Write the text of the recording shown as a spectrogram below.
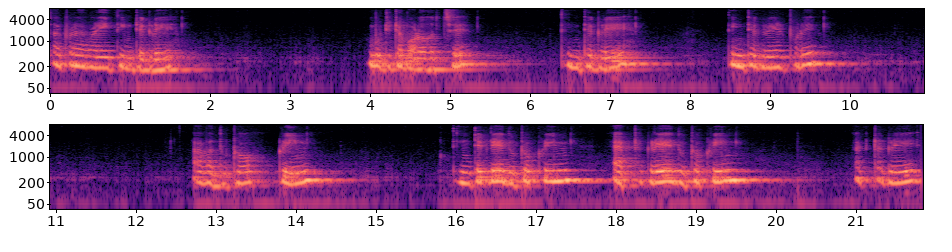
তারপরে আবার এই তিনটে গ্রে বুটিটা বড় হচ্ছে। তিনটে গ্রে, তিনটে গ্রের পরে আবার দুটো ক্রিম। তিনটে গ্রে, দুটো ক্রিম, একটা গ্রে, দুটো ক্রিম, একটা গ্রে,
